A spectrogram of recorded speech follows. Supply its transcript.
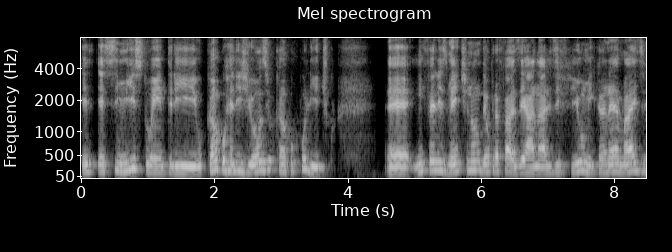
esse misto entre o campo religioso e o campo político. É, infelizmente não deu para fazer a análise fílmica, né? Mas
